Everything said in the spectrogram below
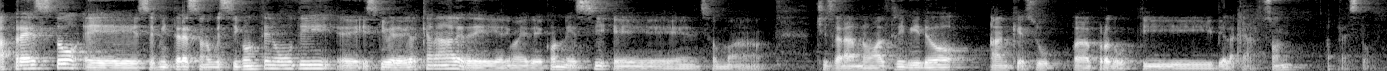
A presto e se vi interessano questi contenuti eh, iscrivetevi al canale, rimanete connessi e insomma ci saranno altri video anche su eh, prodotti della Carson. A presto.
